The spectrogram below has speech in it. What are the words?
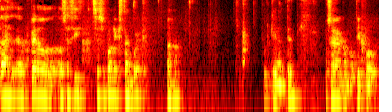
ah, ah, pero, o sea, sí, se supone que están huecas Ajá. porque eran templos. O sea, como tipo.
